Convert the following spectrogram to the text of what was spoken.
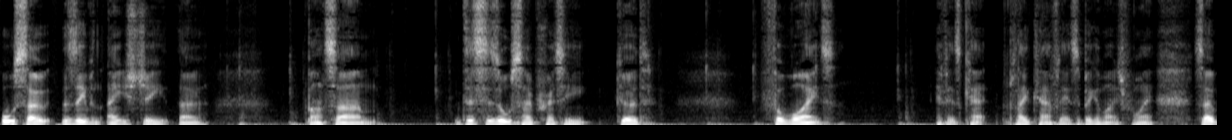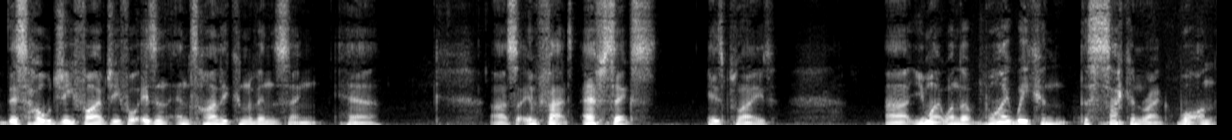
also there's even hg though, but um, this is also pretty good for white. If it's ca played carefully, it's a bigger match for white. So this whole g5, g4 isn't entirely convincing here. Uh, so in fact, f6 is played. Uh, you might wonder why weaken the second rank. What on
